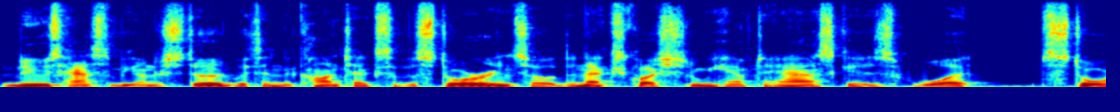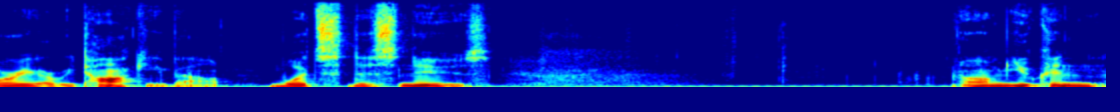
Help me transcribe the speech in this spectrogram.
news has to be understood within the context of a story. And so the next question we have to ask is what story are we talking about? What's this news? Um, you can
